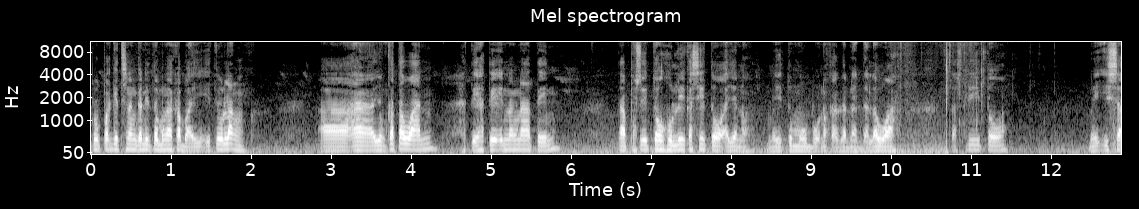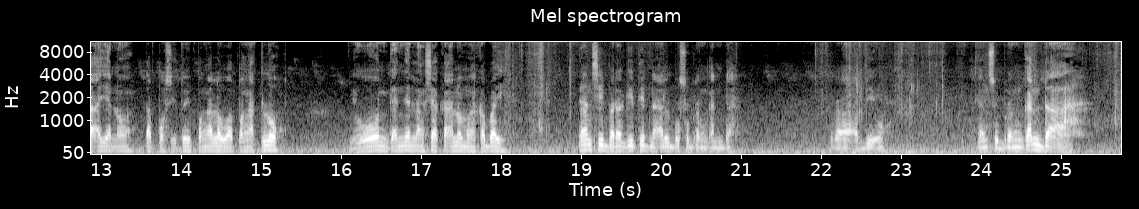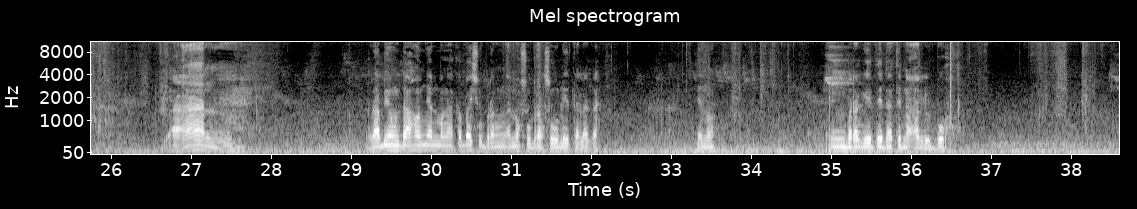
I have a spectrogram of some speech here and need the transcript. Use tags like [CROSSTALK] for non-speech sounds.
propagates ng ganito mga kabay ito lang. Ah, ah, yung katawan hati-hatiin lang natin. Tapos ito huli kasi ito ayan oh may tumubo na kagad na dalawa. Tapos dito may isa ayan oh. Tapos ito yung pangalawa pangatlo. Yun ganyan lang siya kaano mga kabay. Yan si baragitid na albo sobrang ganda. Grabe oh. Yan sobrang ganda. Yan. Grabe yung dahon yan mga kabay. Sobrang ano sobrang sulit talaga. Yan oh. Yung baragitid natin na albo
